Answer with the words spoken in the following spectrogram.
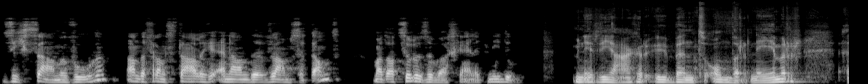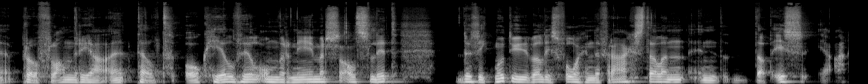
zich samenvoegen aan de Franstalige en aan de Vlaamse kant, maar dat zullen ze waarschijnlijk niet doen. Meneer De Jager, u bent ondernemer. Uh, Pro Flandria uh, telt ook heel veel ondernemers als lid. Dus ik moet u wel eens volgende vraag stellen. En dat is, ja,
